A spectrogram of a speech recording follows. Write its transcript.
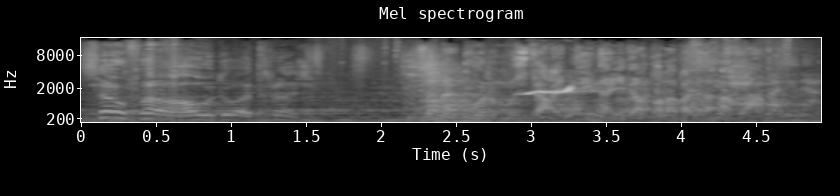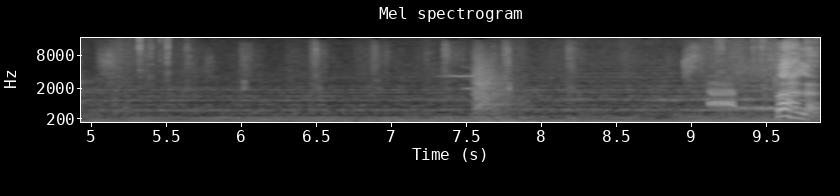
سوف أعود أتراجع سنكون مستعدين إذا طلبنا أحد. مهلا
